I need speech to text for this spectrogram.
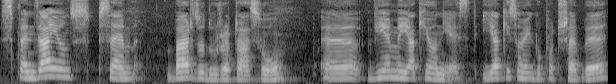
spędzając z psem bardzo dużo czasu, e, wiemy jaki on jest i jakie są jego potrzeby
